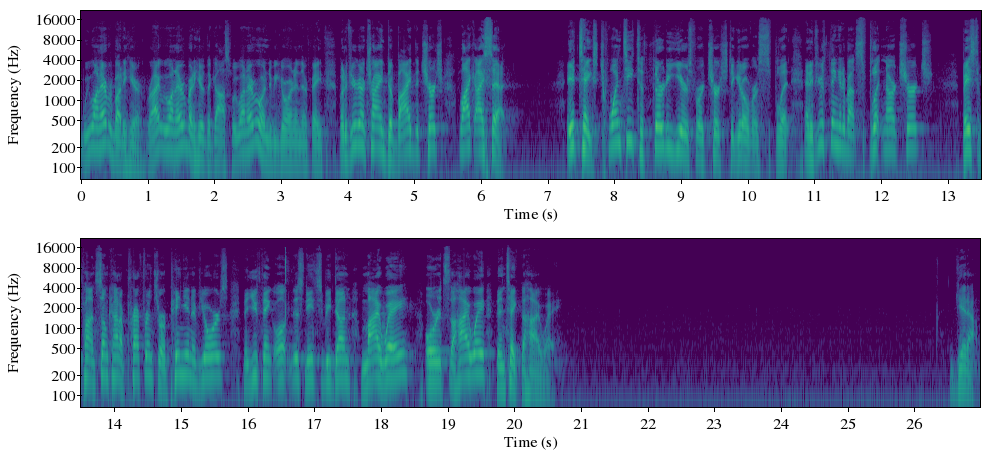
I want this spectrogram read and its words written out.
we want everybody here, right? We want everybody to hear the gospel. We want everyone to be growing in their faith. But if you're going to try and divide the church, like I said, it takes 20 to 30 years for a church to get over a split. And if you're thinking about splitting our church based upon some kind of preference or opinion of yours that you think, oh, this needs to be done my way or it's the highway, then take the highway. Get out.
